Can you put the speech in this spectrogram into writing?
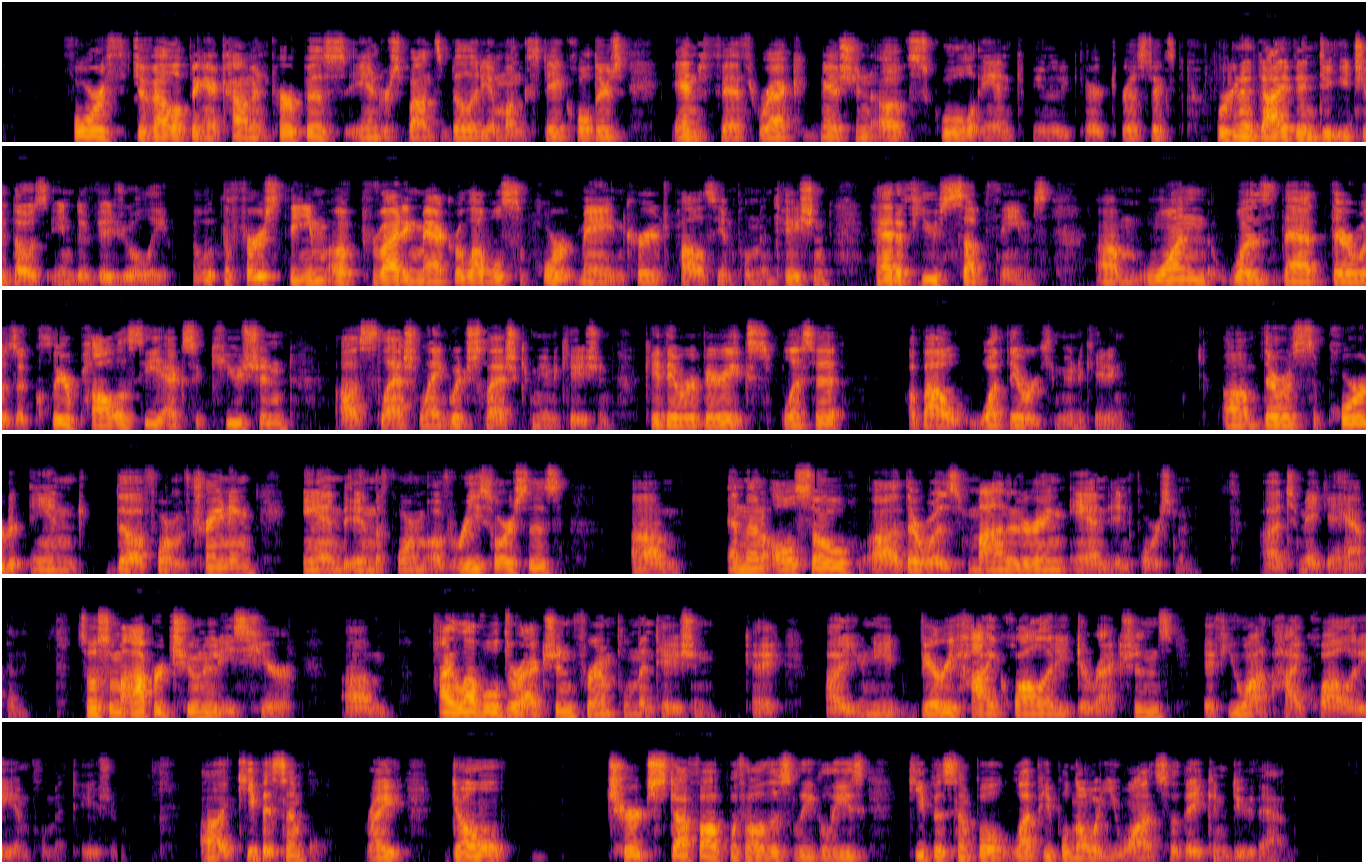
Fourth, developing a common purpose and responsibility among stakeholders and fifth, recognition of school and community characteristics. We're going to dive into each of those individually. So the first theme of providing macro level support may encourage policy implementation had a few sub themes. Um, one was that there was a clear policy execution uh, slash language slash communication. Okay, they were very explicit about what they were communicating. Um, there was support in the form of training and in the form of resources. Um, and then also uh, there was monitoring and enforcement uh, to make it happen. So some opportunities here. Um, high level direction for implementation. Okay, uh, you need very high quality directions if you want high quality implementation. Uh, keep it simple, right? Don't church stuff up with all this legalese. Keep it simple. Let people know what you want so they can do that.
